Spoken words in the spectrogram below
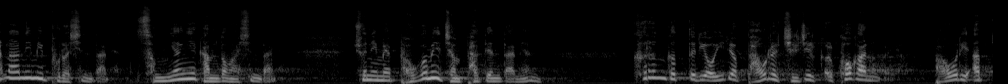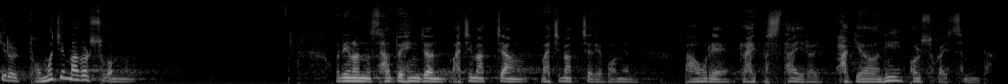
하나님이 부르신다면 성령이 감동하신다면 주님의 복음이 전파된다면 그런 것들이 오히려 바울을 질질 끌고 가는 거예요. 바울이 앞길을 도무지 막을 수가 없는 거예요. 우리는 사도행전 마지막 장 마지막 절에 보면 바울의 라이프 스타일을 확연히 볼 수가 있습니다.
